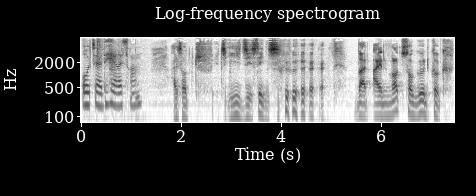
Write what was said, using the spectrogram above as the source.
overtager det her restaurant. I thought it's easy things. but I'm not so good cook.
